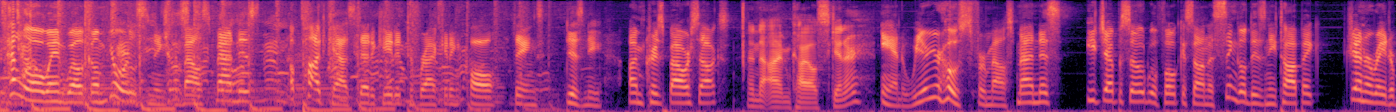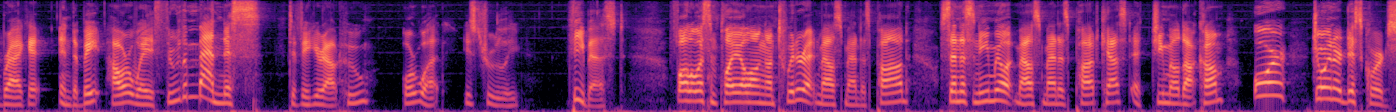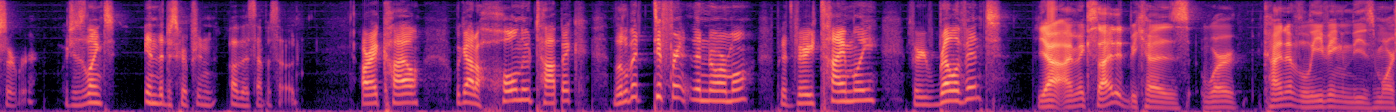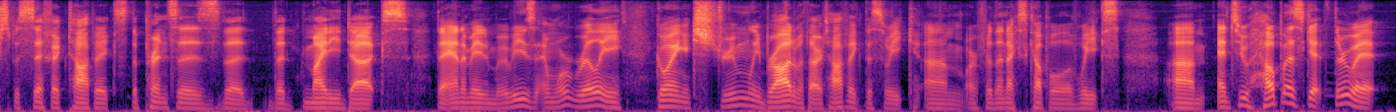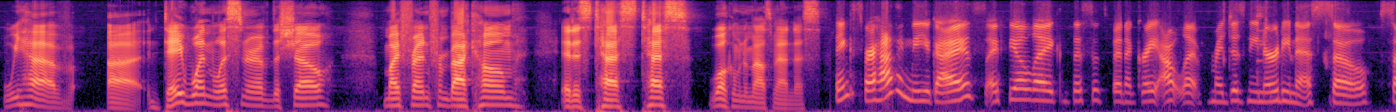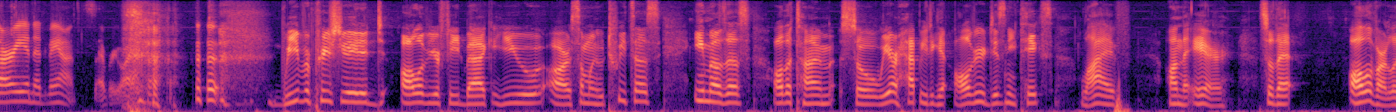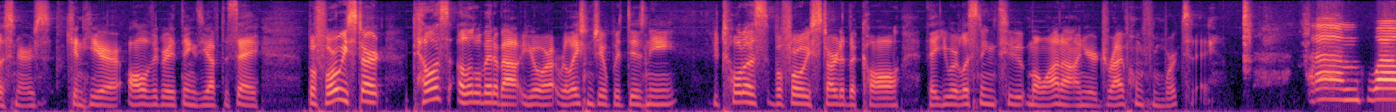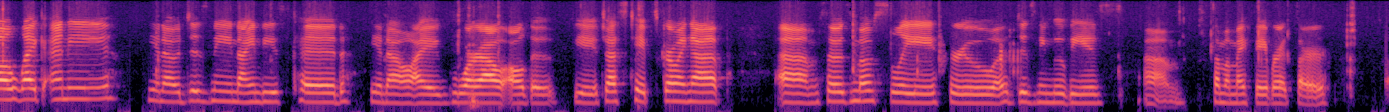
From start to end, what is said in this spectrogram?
Hello and welcome. You're listening to Mouse Madness, a podcast dedicated to bracketing all things Disney. I'm Chris Bowersox, And I'm Kyle Skinner. and we are your hosts for Mouse Madness. Each episode will focus on a single Disney topic, generate a bracket, and debate our way through the madness to figure out who or what is truly the best. Follow us and play along on Twitter at Mouse Madness Pod. Send us an email at mousemadnesspodcast at gmail.com or join our Discord server, which is linked in the description of this episode. All right, Kyle, we got a whole new topic, a little bit different than normal, but it's very timely, very relevant. Yeah, I'm excited because we're kind of leaving these more specific topics, the princes, the the Mighty Ducks, the animated movies, and we're really going extremely broad with our topic this week, um, or for the next couple of weeks. Um, and to help us get through it, we have uh, day one listener of the show, my friend from back home. It is Tess. Tess, welcome to Mouse Madness. Thanks for having me, you guys. I feel like this has been a great outlet for my Disney nerdiness. So sorry in advance, everyone. We've appreciated all of your feedback. You are someone who tweets us, emails us all the time, so we are happy to get all of your Disney takes live on the air so that all of our listeners can hear all of the great things you have to say. Before we start, tell us a little bit about your relationship with Disney. You told us before we started the call that you were listening to Moana on your drive home from work today. um, well, like any, you know, Disney 90s kid, you know, I wore out all the VHS tapes growing up. Um, so it was mostly through Disney movies. Um, some of my favorites are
